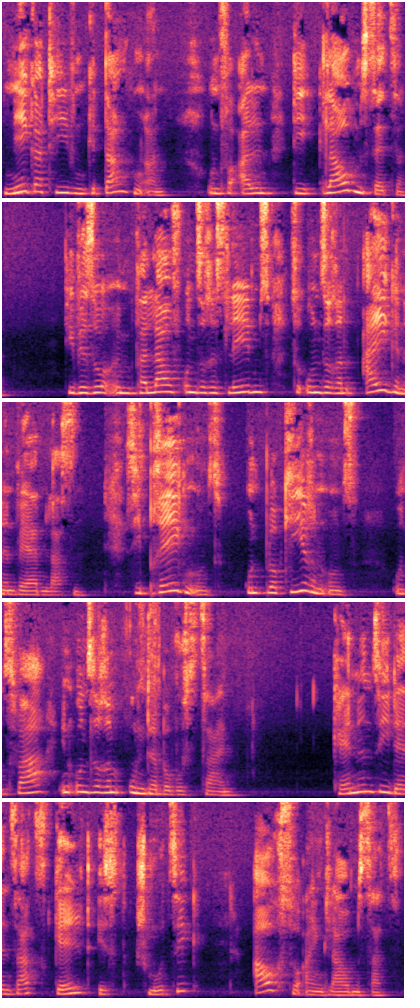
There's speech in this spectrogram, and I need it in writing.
negativen Gedanken an und vor allem die Glaubenssätze, die wir so im Verlauf unseres Lebens zu unseren eigenen werden lassen. Sie prägen uns und blockieren uns, und zwar in unserem Unterbewusstsein. Kennen Sie den Satz Geld ist schmutzig? Auch so ein Glaubenssatz.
